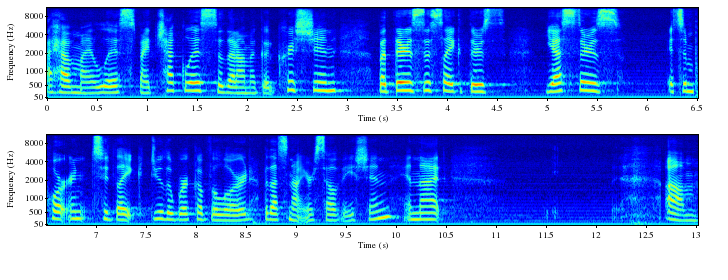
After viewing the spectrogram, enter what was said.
I have my list, my checklist, so that I'm a good Christian. But there's this, like, there's, yes, there's it's important to like do the work of the Lord, but that's not your salvation. And that um,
